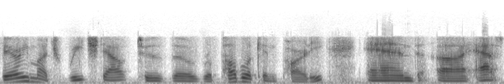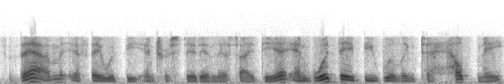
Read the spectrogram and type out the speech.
very much reached out to the Republican Party and uh, asked them if they would be interested in this idea and would they be willing to help me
